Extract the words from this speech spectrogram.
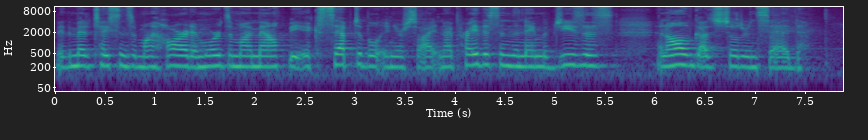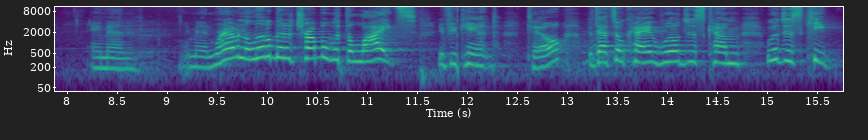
May the meditations of my heart and words of my mouth be acceptable in your sight. And I pray this in the name of Jesus. And all of God's children said, Amen. Amen. We're having a little bit of trouble with the lights, if you can't tell, but that's okay. We'll just come, we'll just keep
